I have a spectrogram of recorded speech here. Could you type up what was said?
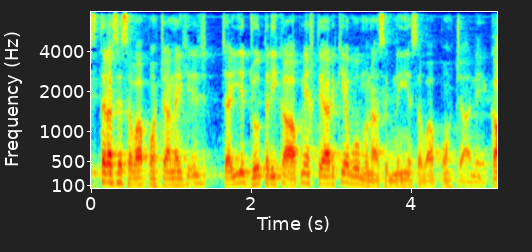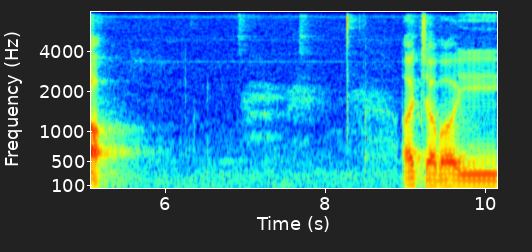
اس طرح سے ثواب پہنچانا چاہیے جو طریقہ آپ نے اختیار کیا وہ مناسب نہیں ہے ثواب پہنچانے کا اچھا بھائی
